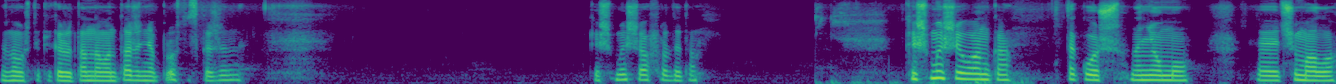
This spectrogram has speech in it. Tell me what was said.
Знову ж таки кажу, там навантаження просто скажене. Кишмиш Афродита. Кишмиш Іванка. Також на ньому е, чимало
